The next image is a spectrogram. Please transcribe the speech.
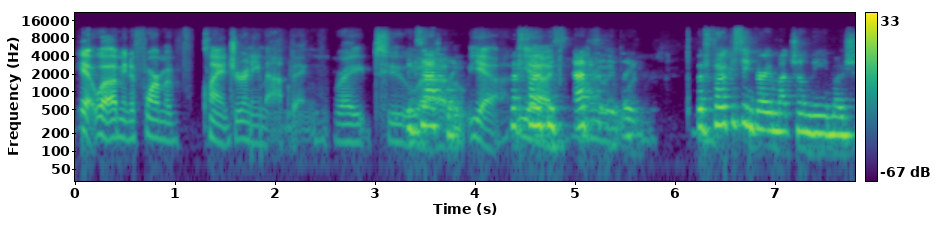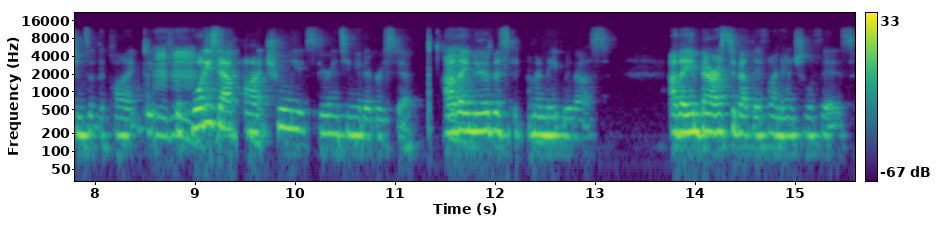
Yeah, well, I mean, a form of client journey mapping, right? To exactly, uh, yeah, but yeah, focus absolutely, but focusing very much on the emotions of the client. Mm-hmm. What is our client truly experiencing at every step? Are yeah. they nervous to come and meet with us? Are they embarrassed about their financial affairs?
